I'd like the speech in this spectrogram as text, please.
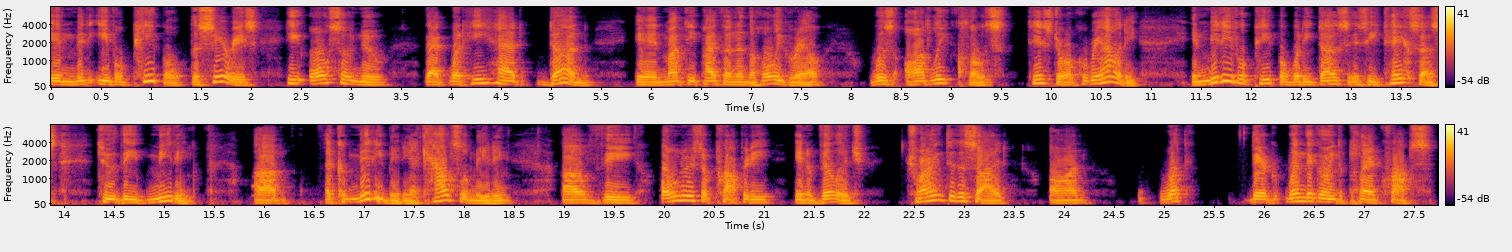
in Medieval People, the series, he also knew that what he had done in Monty Python and the Holy Grail was oddly close to historical reality. In Medieval People, what he does is he takes us to the meeting, um, a committee meeting, a council meeting of the owners of property in a village trying to decide on what they're when they're going to plant crops.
